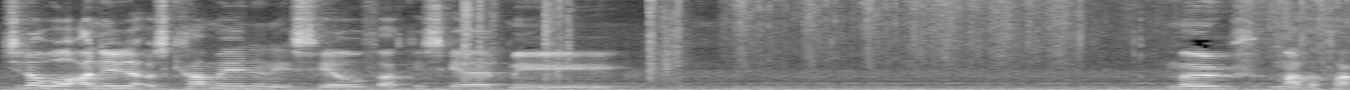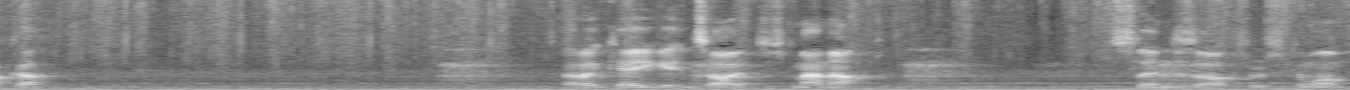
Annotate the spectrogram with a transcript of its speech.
Do you know what? I knew that was coming and it still fucking scared me. Move, motherfucker. I don't care you get inside, just man up. Slender's after us, come on.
